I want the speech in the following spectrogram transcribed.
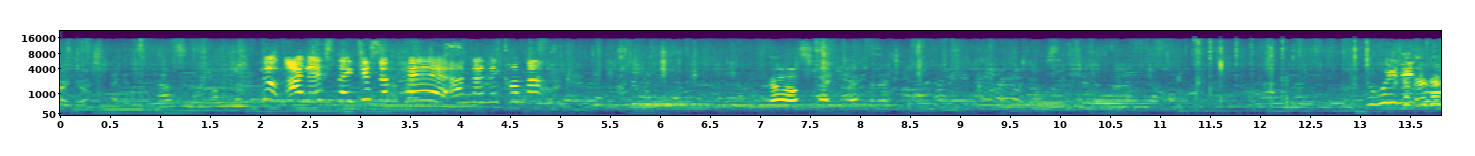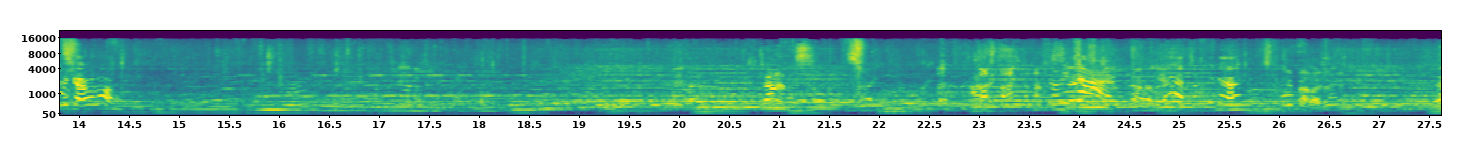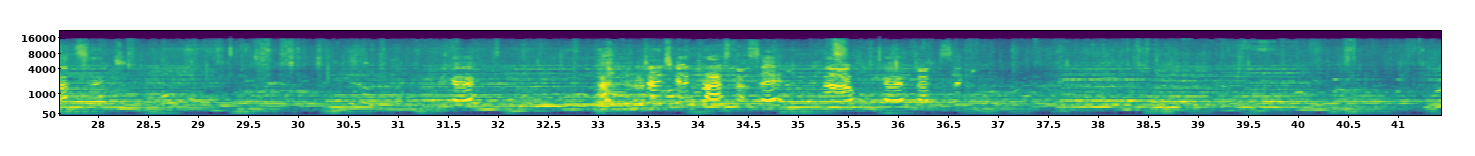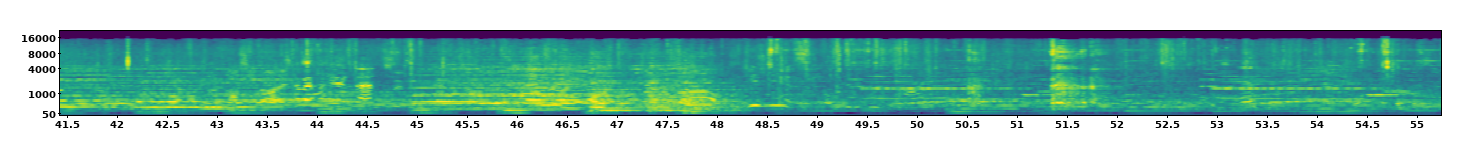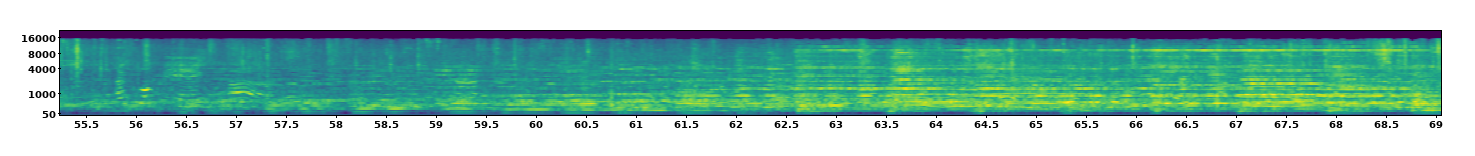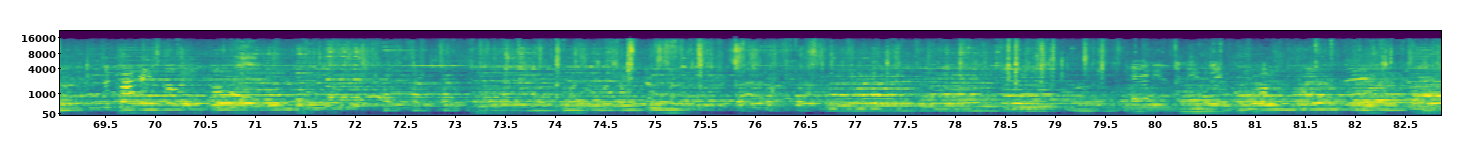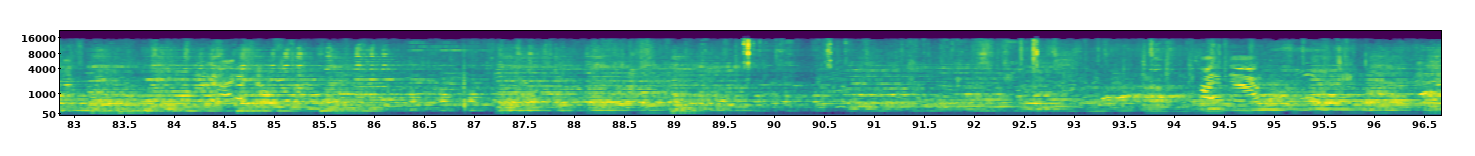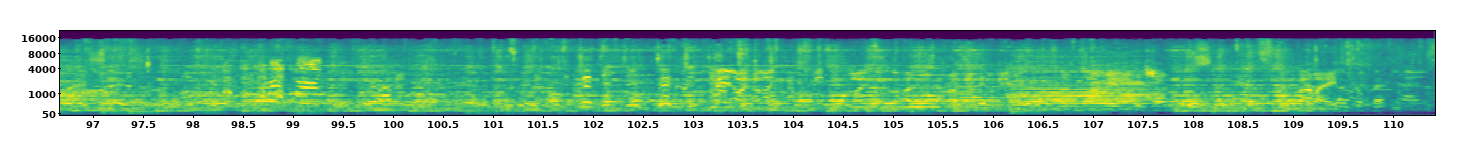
Very good. Look, Alice, they disappear and then they come back. Girls, stay here for this. Do we need They're going to go along. Dance. Alice. Go. Change getting dressed, that's it. Now we go dancing. Come over here and dance. No.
